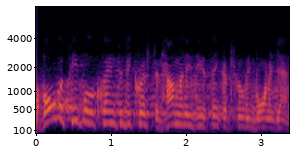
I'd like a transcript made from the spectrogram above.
Of all the people who claim to be Christian, how many do you think are truly born again?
